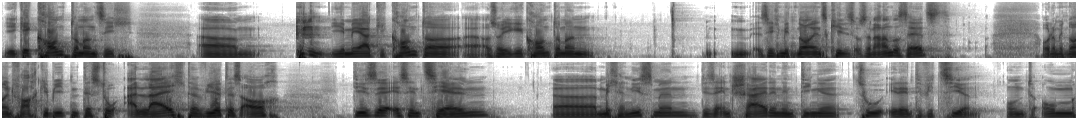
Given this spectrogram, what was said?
je gekonnter man sich ähm, je mehr gekonter, äh, also je gekonter man sich mit neuen Skills auseinandersetzt oder mit neuen Fachgebieten, desto leichter wird es auch, diese essentiellen äh, Mechanismen, diese entscheidenden Dinge zu identifizieren und um,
